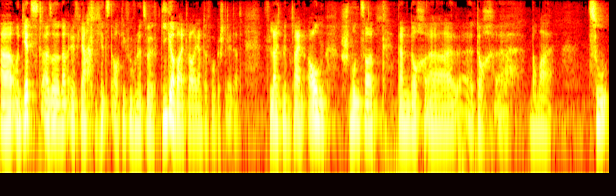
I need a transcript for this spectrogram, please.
Äh, und jetzt, also nach elf Jahren, jetzt auch die 512 Gigabyte Variante vorgestellt hat. Vielleicht mit einem kleinen Augenschmunzer dann doch, äh, doch äh, nochmal zu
